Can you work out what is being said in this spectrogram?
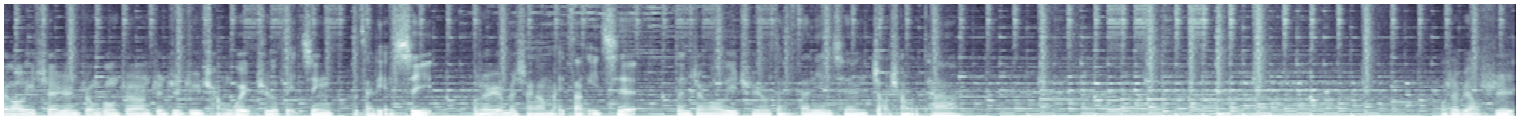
张高丽升任中共中央政治局常委，去了北京，不再联系。彭帅原本想要埋葬一切。但张高丽却又在三年前找上了他。彭帅表示，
